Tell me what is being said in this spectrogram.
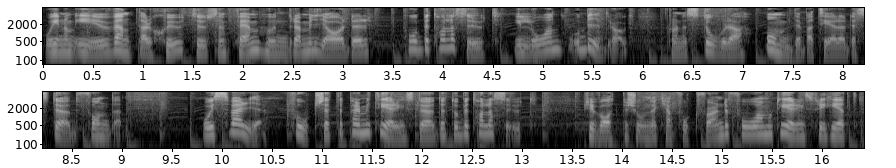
Och inom EU väntar 7 500 miljarder på att betalas ut i lån och bidrag från den stora omdebatterade stödfonden. Och i Sverige fortsätter permitteringsstödet att betalas ut. Privatpersoner kan fortfarande få amorteringsfrihet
